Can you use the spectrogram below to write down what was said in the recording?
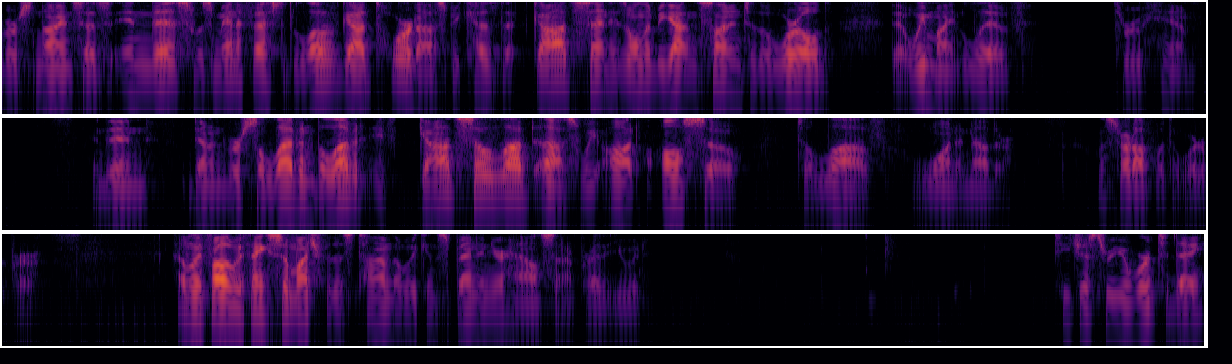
Verse 9 says, In this was manifested the love of God toward us, because that God sent his only begotten Son into the world that we might live through him. And then down in verse 11, Beloved, if God so loved us, we ought also to love one another. Let's start off with a word of prayer. Heavenly Father, we thank you so much for this time that we can spend in your house, and I pray that you would teach us through your word today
